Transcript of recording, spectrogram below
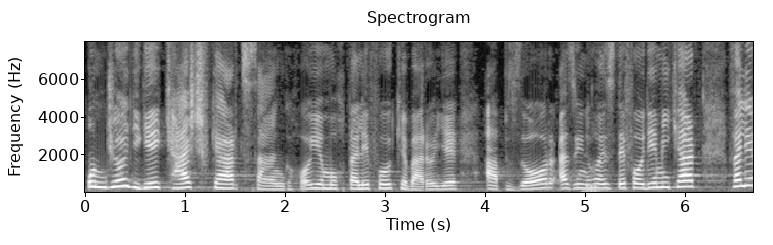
اونجا دیگه کشف کرد سنگ های مختلف که برای ابزار از اینها استفاده می کرد ولی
